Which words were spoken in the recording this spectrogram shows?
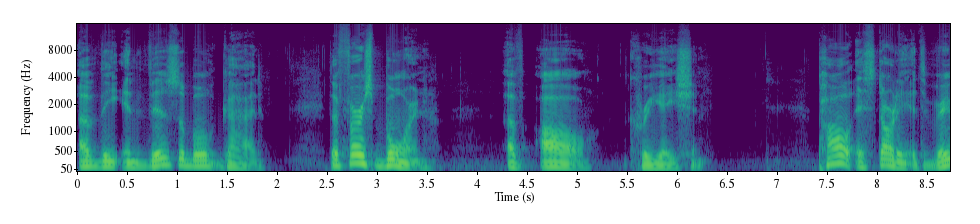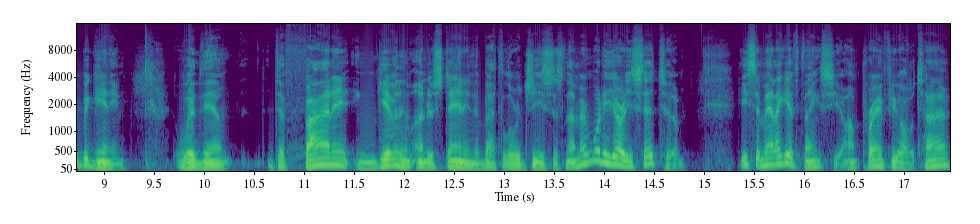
of the invisible God, the firstborn of all creation. Paul is starting at the very beginning with them, defining and giving them understanding about the Lord Jesus. Now, remember what he already said to him. He said, Man, I give thanks to you. I'm praying for you all the time.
